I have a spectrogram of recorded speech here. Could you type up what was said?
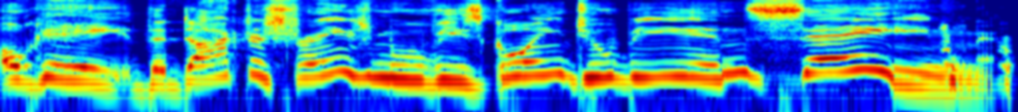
okay, the Doctor Strange movie's going to be insane.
